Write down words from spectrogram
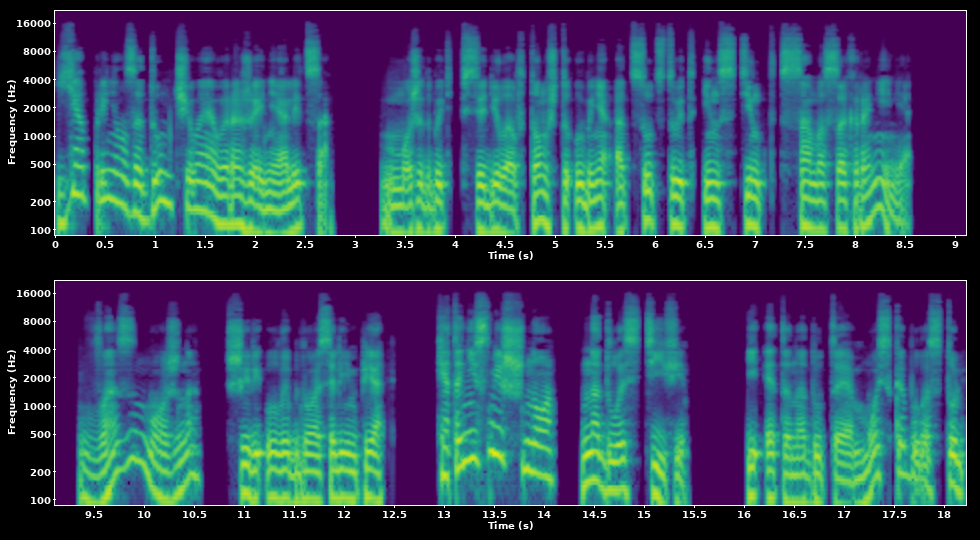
Я принял задумчивое выражение лица. Может быть, все дело в том, что у меня отсутствует инстинкт самосохранения? Возможно, шире улыбнулась Олимпия. Это не смешно, надулась Тифи. И эта надутая моська была столь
